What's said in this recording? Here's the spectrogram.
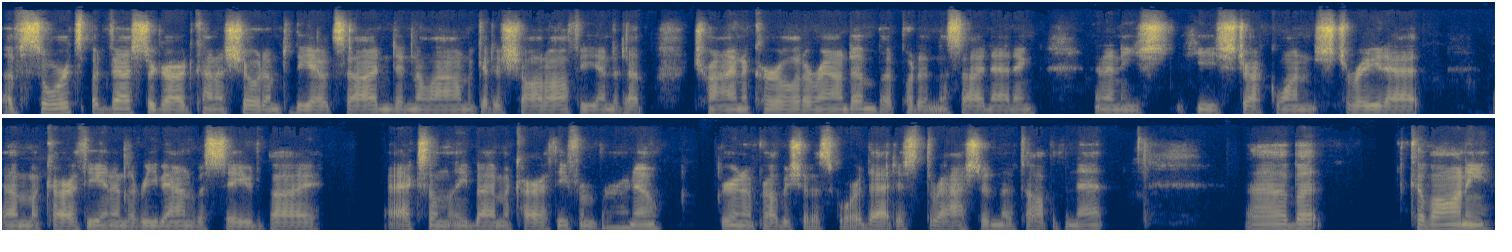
of sorts, but Vestergaard kind of showed him to the outside and didn't allow him to get his shot off. He ended up trying to curl it around him, but put it in the side netting, and then he he struck one straight at um, McCarthy, and then the rebound was saved by excellently by McCarthy from Bruno. Bruno probably should have scored that, just thrashed it in the top of the net. Uh, but Cavani,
